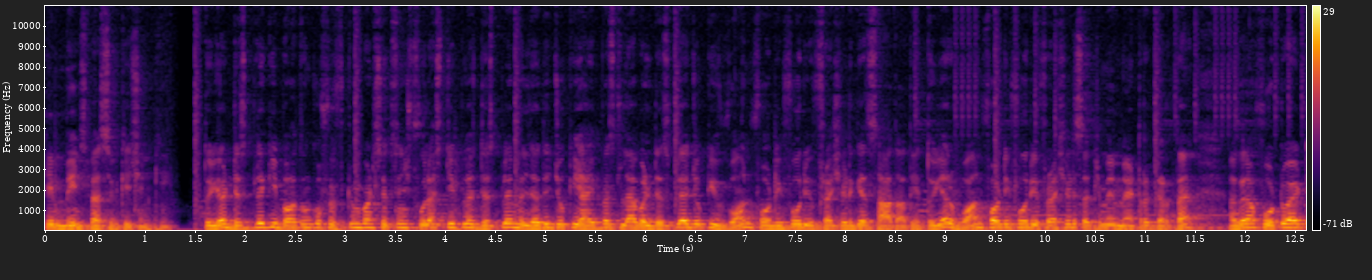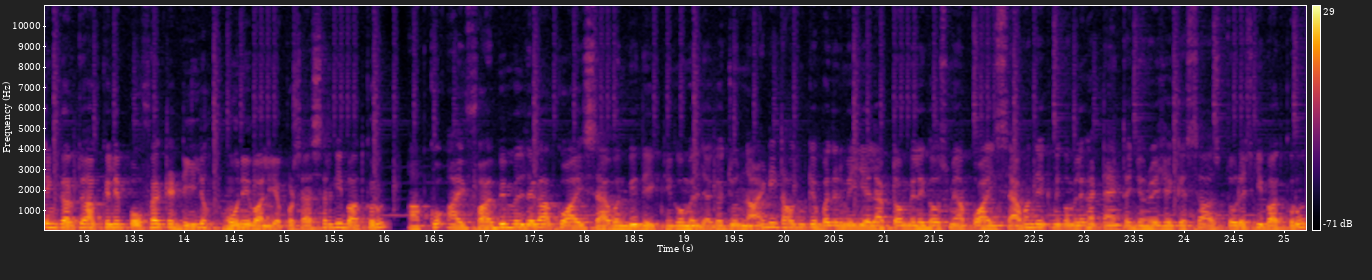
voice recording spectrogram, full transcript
के मेन स्पेसिफिकेशन की। तो यार डिस्प्ले की बात को 15.6 inch full H plus display मिल जाती है जो कि हाईपस लेवल डिस्प्ले जो कि 144 रिफ्रेशड के साथ आती है। तो यार 144 रिफ्रेशड सच में मैटर करता है। अगर आप फ़ोटो एडिटिंग करते हो, आपके लिए परफेक्ट डील होने वाली है। प्रोसेसर की बात करूँ, आपको आई फाइव भी मिल जाएगा, आपको आई सेवन भी देखने को मिल जाएगा। जो नाइन्टी के बजट में ये लैपटॉप मिलेगा, उसमें आपको आई सेवन देखने को मिलेगा टेंथ जनरेशन के साथ। स्टोरेज की बात करूँ,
